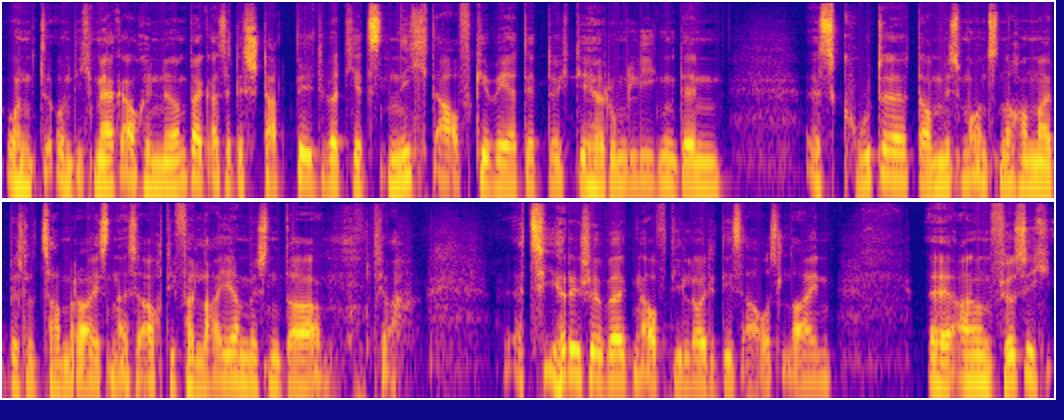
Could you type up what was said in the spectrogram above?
Und, und ich merke auch in Nürnberg, also das Stadtbild wird jetzt nicht aufgewertet durch die herumliegenden Scooter. Da müssen wir uns noch einmal ein bisschen zusammenreißen. Also auch die Verleiher müssen da, tja, erzieherischer wirken auf die Leute, die es ausleihen. Äh, an und für sich,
